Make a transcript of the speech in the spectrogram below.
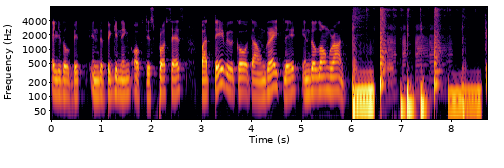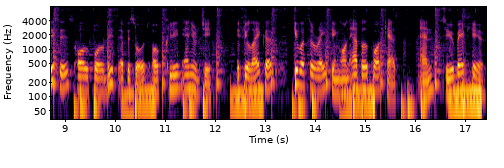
a little bit in the beginning of this process, but they will go down greatly in the long run. This is all for this episode of Clean Energy. If you like us, give us a rating on Apple Podcast and see you back here.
